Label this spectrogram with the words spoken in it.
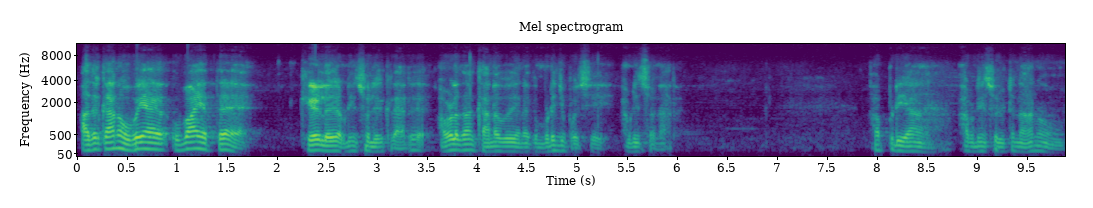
அதற்கான உபய உபாயத்தை கேளு அப்படின்னு சொல்லியிருக்கிறாரு. அவ்வளோதான் கனவு எனக்கு முடிஞ்சு போச்சு அப்படின்னு சொன்னார். அப்படியா? அப்படின்னு சொல்லிட்டு நானும்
